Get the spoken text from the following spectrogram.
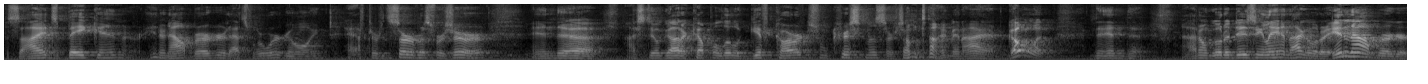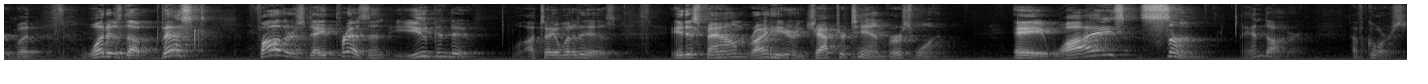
Besides bacon or In N Out Burger, that's where we're going after the service for sure. And uh, I still got a couple little gift cards from Christmas or sometime, and I am going. And uh, I don't go to Disneyland, I go to In N Out Burger. But what is the best Father's Day present you can do? Well, I'll tell you what it is. It is found right here in chapter 10, verse 1. A wise son and daughter, of course,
